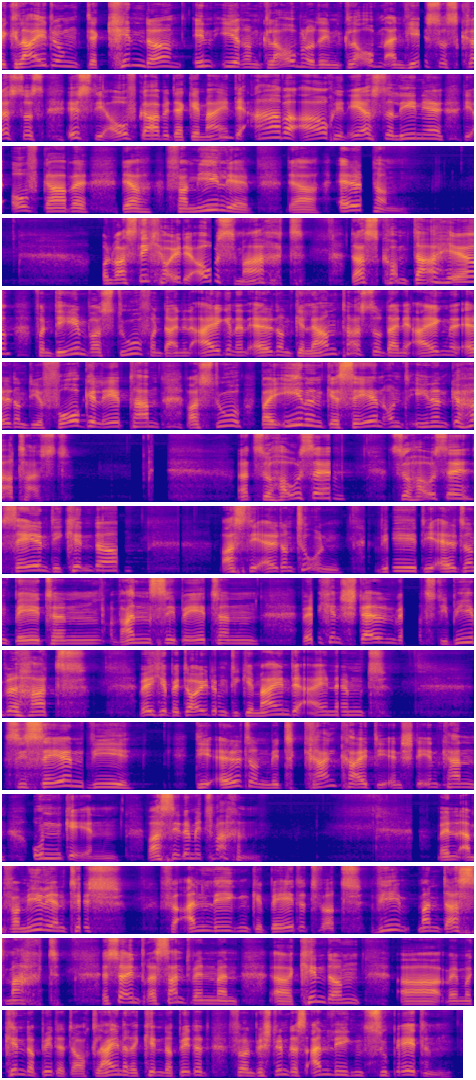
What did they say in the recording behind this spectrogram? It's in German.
Begleitung der Kinder in ihrem Glauben oder im Glauben an Jesus Christus ist die Aufgabe der Gemeinde, aber auch in erster Linie die Aufgabe der Familie, der Eltern. Und was dich heute ausmacht, das kommt daher von dem, was du von deinen eigenen Eltern gelernt hast und deine eigenen Eltern dir vorgelebt haben, was du bei ihnen gesehen und ihnen gehört hast. Zu Hause, zu Hause sehen die Kinder, was die Eltern tun, wie die Eltern beten, wann sie beten, welchen Stellenwert die Bibel hat, welche Bedeutung die Gemeinde einnimmt. Sie sehen, wie die Eltern mit Krankheit, die entstehen kann, umgehen, was sie damit machen. Wenn am Familientisch für Anliegen gebetet wird, wie man das macht. Es ist ja interessant, wenn man äh, Kindern, äh, wenn man Kinder bittet, auch kleinere Kinder bittet, für ein bestimmtes Anliegen zu beten.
